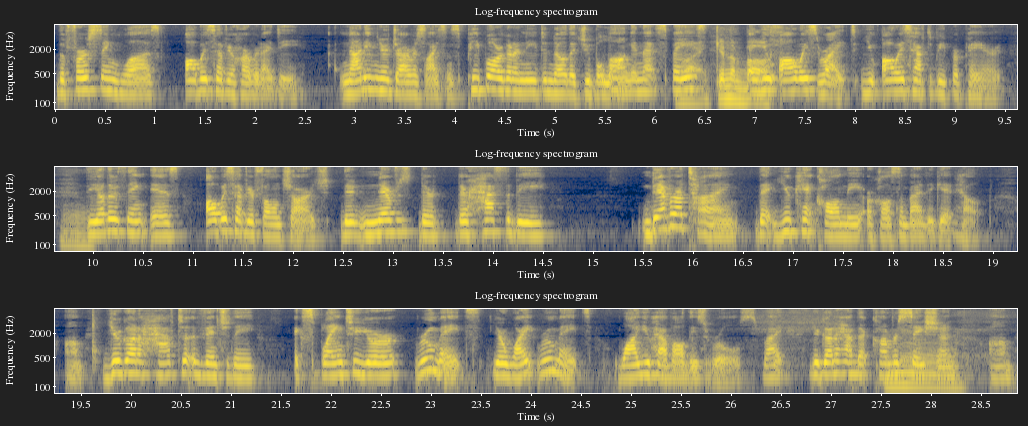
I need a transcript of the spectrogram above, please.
the first thing was always have your Harvard ID. Not even your driver's license. People are going to need to know that you belong in that space. Right. Give them both. And you always right. You always have to be prepared. Mm. The other thing is always have your phone charged. There never there there has to be never a time that you can't call me or call somebody to get help. Um, you're going to have to eventually explain to your roommates, your white roommates, why you have all these rules, right? You're going to have that conversation. Mm. Um,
